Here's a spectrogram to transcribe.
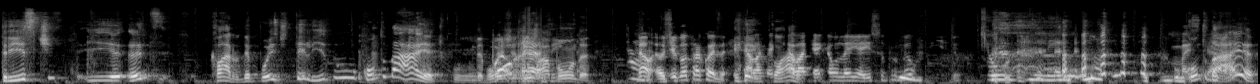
triste, e antes. Claro, depois de ter lido o conto da Aya, tipo. Depois de limpar a bunda. Não, eu digo outra coisa. Ela, quer, Claro. ela quer que eu leia isso pro meu filho. Que eu leio O conto cara, da Aya?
